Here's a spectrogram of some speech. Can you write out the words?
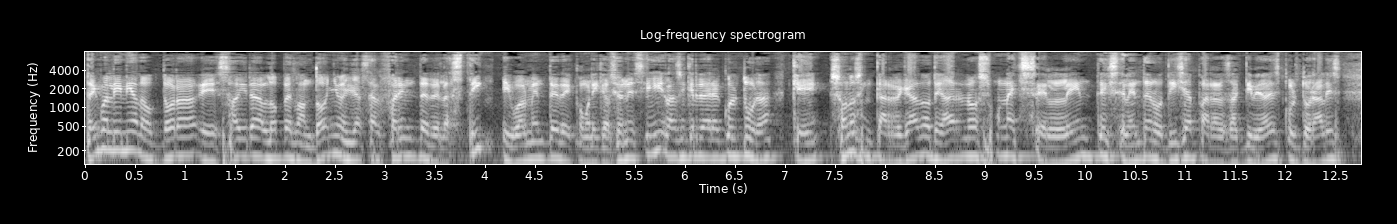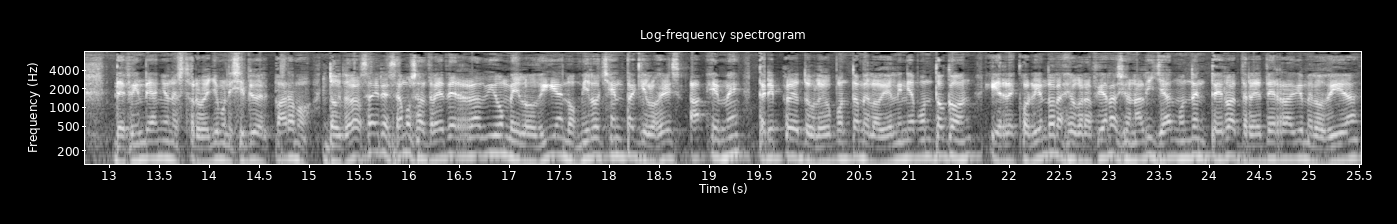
Tengo en línea a la doctora eh, Zaira López Londoño, ella está al frente de las TIC, igualmente de Comunicaciones y la Secretaría de Cultura, que son los encargados de darnos una excelente, excelente noticia para las actividades culturales de fin de año en nuestro bello municipio del Páramo. Doctora Zaire, estamos a través de Radio Melodía en los 1080 kHz AM, www.melodialinea.com y recorriendo la geografía nacional y ya el mundo entero a través de Radio Melodía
